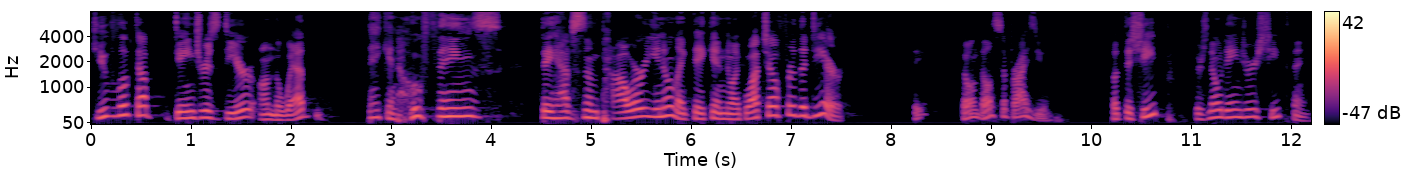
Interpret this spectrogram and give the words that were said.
If you've looked up dangerous deer on the web, they can hoof things. They have some power, you know, like they can like watch out for the deer. They don't they'll surprise you. But the sheep, there's no dangerous sheep thing.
